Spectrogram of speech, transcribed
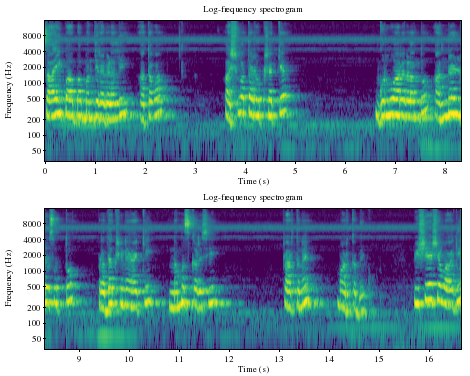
ಸಾಯಿಬಾಬಾ ಮಂದಿರಗಳಲ್ಲಿ ಅಥವಾ ಅಶ್ವಥ ವೃಕ್ಷಕ್ಕೆ ಗುರುವಾರಗಳಂದು ಹನ್ನೆರಡು ಸುತ್ತು ಪ್ರದಕ್ಷಿಣೆ ಹಾಕಿ ನಮಸ್ಕರಿಸಿ ಪ್ರಾರ್ಥನೆ ಮಾಡ್ಕೋಬೇಕು. ವಿಶೇಷವಾಗಿ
